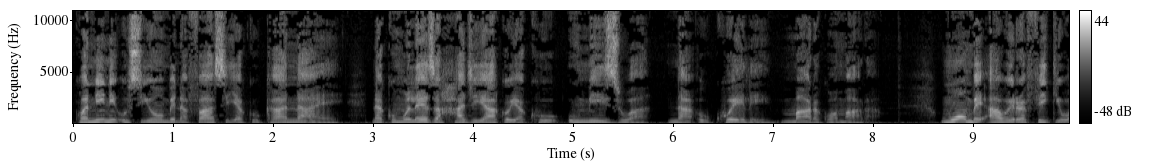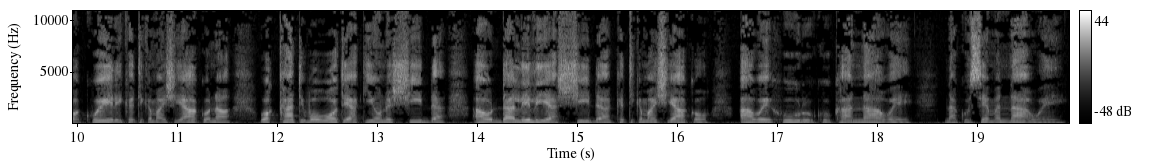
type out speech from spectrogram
Kwa nini usiombe nafasi ya kukaa naye na kumweleza haja yako ya kuumizwa na ukweli mara kwa mara? Mwombe awe rafiki wa kweli katika maisha yako, na wakati wowote akiona shida au dalili ya shida katika maisha yako, awe huru kukaa nawe na kusema nawe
